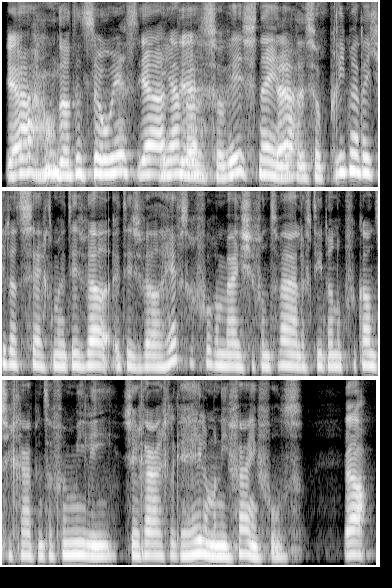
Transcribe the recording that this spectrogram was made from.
Ja, omdat het zo is. Ja, Ja, omdat eh, het zo is. Nee, ja. dat is ook prima dat je dat zegt. Maar het is, wel, het is wel heftig voor een meisje van 12 die dan op vakantie gaat met haar familie. Zich eigenlijk helemaal niet fijn voelt. ja,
